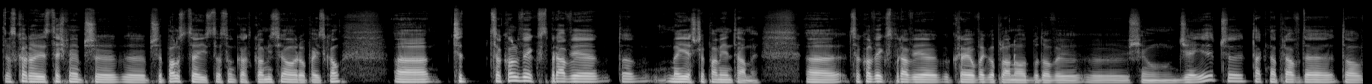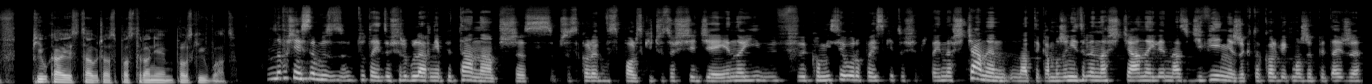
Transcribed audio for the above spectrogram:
To skoro jesteśmy przy, przy Polsce i stosunkach z Komisją Europejską, e, czy cokolwiek w sprawie, to my jeszcze pamiętamy, e, cokolwiek w sprawie Krajowego Planu Odbudowy y, się dzieje, czy tak naprawdę to piłka jest cały czas po stronie polskich władz? No właśnie jestem tutaj dość regularnie pytana przez, przez kolegów z Polski, czy coś się dzieje. No i w Komisji Europejskiej to się tutaj na ścianę natyka. Może nie tyle na ścianę, ile na zdziwienie, że ktokolwiek może pytać, że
